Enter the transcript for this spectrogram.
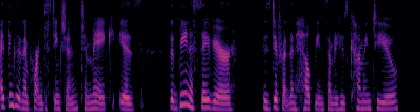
I think that an important distinction to make is that being a savior is different than helping somebody who's coming to you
